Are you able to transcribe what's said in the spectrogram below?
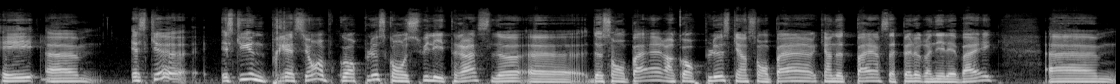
Et est-ce que est-ce qu'il y a une pression encore plus qu'on suit les traces là euh, de son père, encore plus quand son père, quand notre père s'appelle René Lévesque? Euh,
